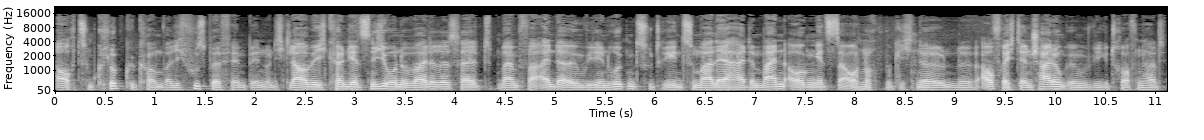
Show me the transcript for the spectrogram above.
auch zum Club gekommen, weil ich Fußballfan bin. Und ich glaube, ich könnte jetzt nicht ohne weiteres halt meinem Verein da irgendwie den Rücken zudrehen, zumal er halt in meinen Augen jetzt da auch noch wirklich eine, eine aufrechte Entscheidung irgendwie getroffen hat.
